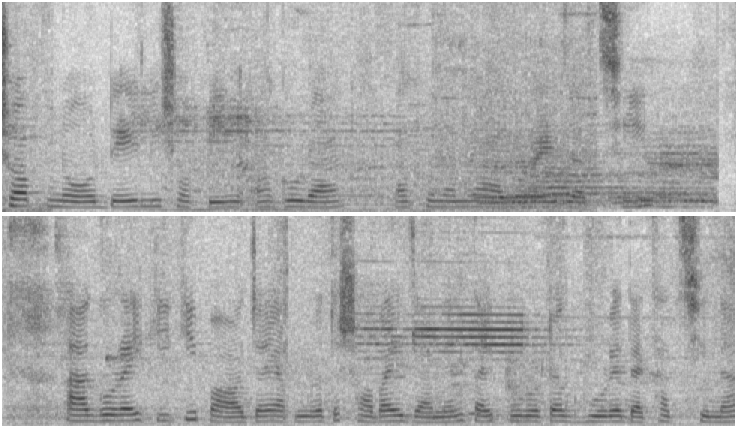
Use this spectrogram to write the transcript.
স্বপ্ন ডেইলি শপিং আগোড়া এখন আমরা আগোড়ায় যাচ্ছি। আগোড়ায় কি কি পাওয়া যায় আপনারা তো সবাই জানেন তাই পুরোটা ঘুরে দেখাচ্ছি না।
